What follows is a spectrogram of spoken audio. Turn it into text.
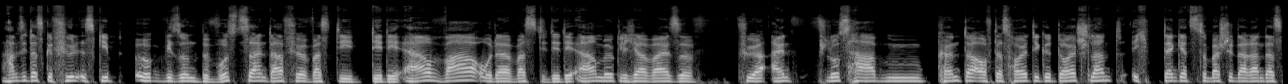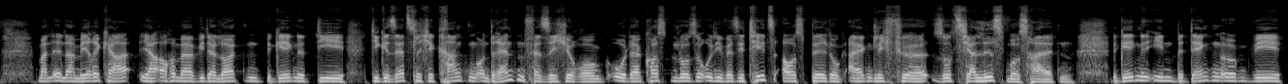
Haben Sie das Gefühl, es gibt irgendwie so ein Bewusstsein dafür, was die DDR war oder was die DDR möglicherweise für Einfluss haben könnte auf das heutige Deutschland? Ich denke jetzt zum Beispiel daran, dass man in Amerika ja auch immer wieder Leuten begegnet, die die gesetzliche Kranken- und Rentenversicherung oder kostenlose Universitätsausbildung eigentlich für Sozialismus halten. Begegnen Ihnen Bedenken irgendwie,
